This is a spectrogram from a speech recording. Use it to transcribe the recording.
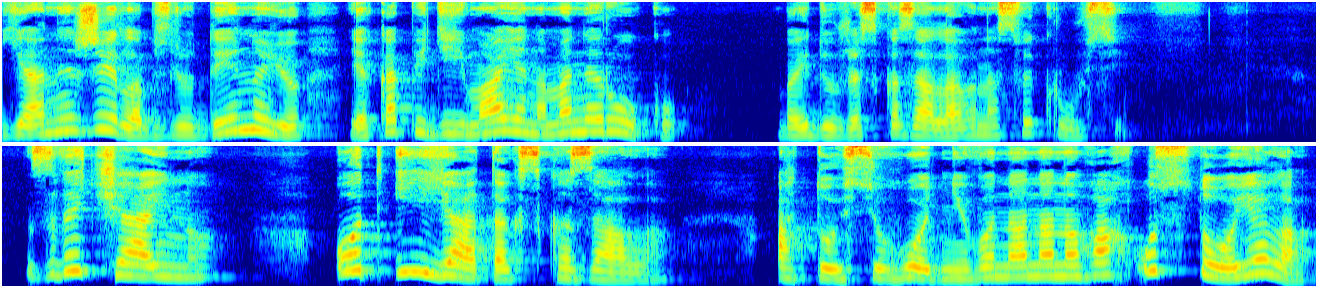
Я не жила б з людиною, яка підіймає на мене руку, байдуже сказала вона свекрусі. Звичайно, от і я так сказала. А то сьогодні вона на ногах устояла,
